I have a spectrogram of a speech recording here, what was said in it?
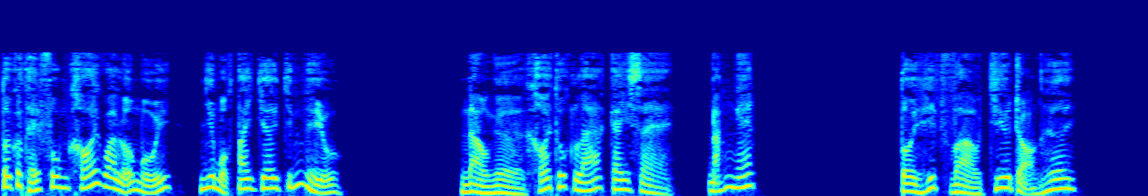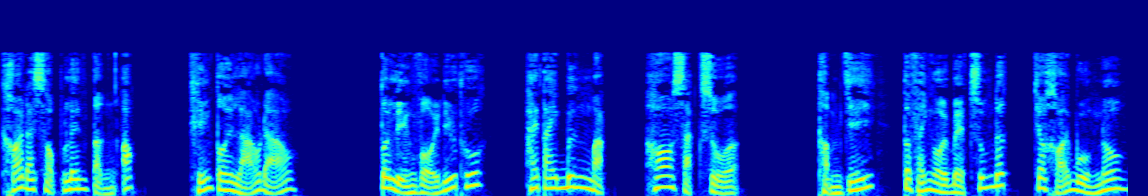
tôi có thể phun khói qua lỗ mũi như một tay chơi chính hiệu. Nào ngờ khói thuốc lá cay xè, đắng ngát. Tôi hít vào chưa trọn hơi, khói đã sộc lên tận óc, khiến tôi lảo đảo. Tôi liền vội điếu thuốc, hai tay bưng mặt, ho sặc sụa. Thậm chí tôi phải ngồi bệt xuống đất cho khỏi buồn nôn.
